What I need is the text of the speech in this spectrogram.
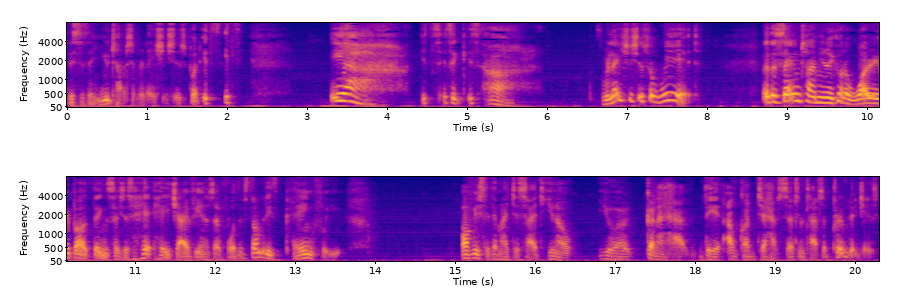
this is a new types of relationships, but it's, it's, yeah, it's, it's a, it's, ah, relationships are weird. At the same time, you know, you got to worry about things such as HIV and so forth. If somebody's paying for you, obviously they might decide, you know, you're gonna have they I've got to have certain types of privileges,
